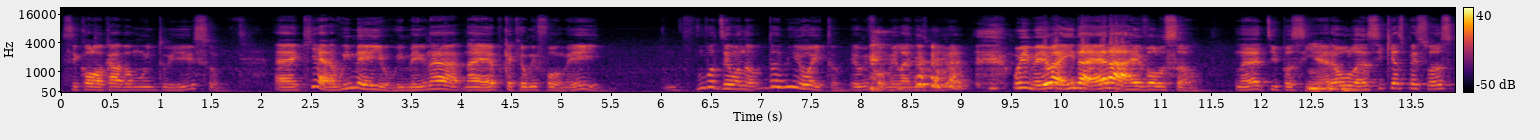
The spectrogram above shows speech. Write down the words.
se colocava muito isso, é, que era o e-mail. O e-mail na, na época que eu me formei, não vou dizer o ano, 2008. Eu me formei lá em 2008. o e-mail ainda era a revolução, né? Tipo assim, era o uhum. lance que as pessoas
